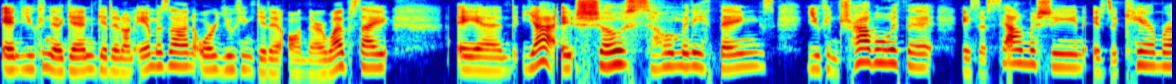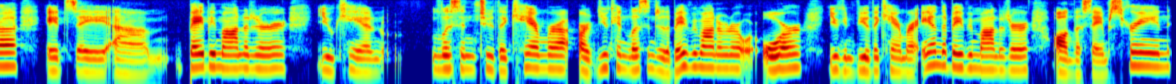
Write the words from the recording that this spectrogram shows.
and you can again get it on Amazon or you can get it on their website. And yeah, it shows so many things. You can travel with it. It's a sound machine, it's a camera, it's a um, baby monitor. You can listen to the camera or you can listen to the baby monitor or, or you can view the camera and the baby monitor on the same screen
